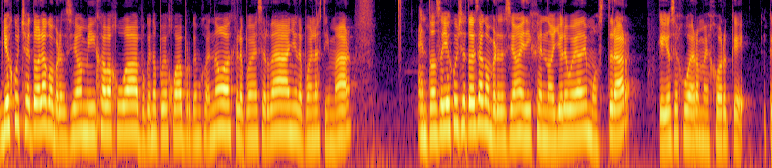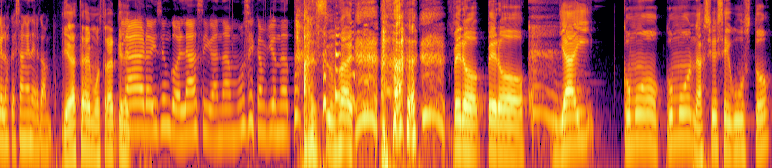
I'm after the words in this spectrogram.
yo escuché toda la conversación, mi hija va a jugar, ¿por qué no puede jugar? Porque mujer no, es que le pueden hacer daño, le pueden lastimar. Entonces yo escuché toda esa conversación y dije, no, yo le voy a demostrar que yo sé jugar mejor que, que los que están en el campo. Llegaste a demostrar que... Claro, hice un golazo y ganamos el campeonato. A su madre. pero, pero, ya ahí, ¿cómo, ¿cómo nació ese gusto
